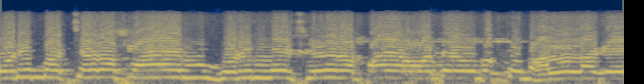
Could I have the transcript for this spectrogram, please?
গরিব বাচ্চারা পায়, গরিব মেয়ে ছেলেরা পায়, আমাদের ওটা খুব ভালো লাগে।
